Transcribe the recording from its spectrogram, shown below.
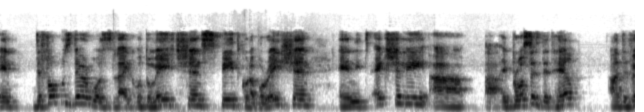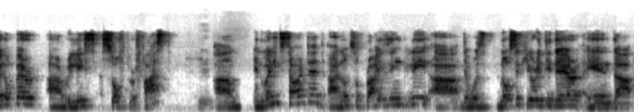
and the focus there was like automation, speed, collaboration, and it's actually uh, uh, a process that help a developer uh, release software fast Mm. Um, and when it started, uh, not surprisingly, uh, there was no security there, and uh,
